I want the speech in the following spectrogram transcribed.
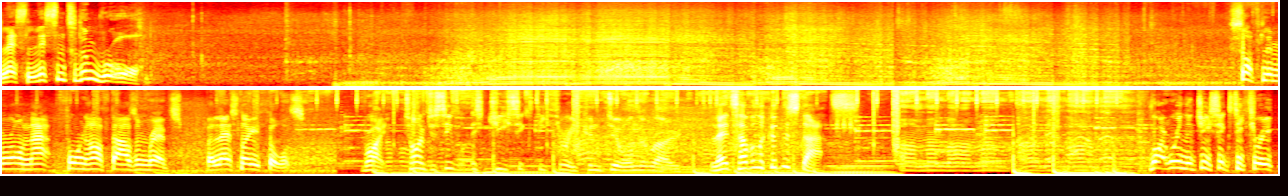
Let's listen to them roar. Soft limmer on that, four and a half thousand revs, but let us know your thoughts. Right, time to see what this G63 can do on the road. Let's have a look at the stats. Right, we're in the G63,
